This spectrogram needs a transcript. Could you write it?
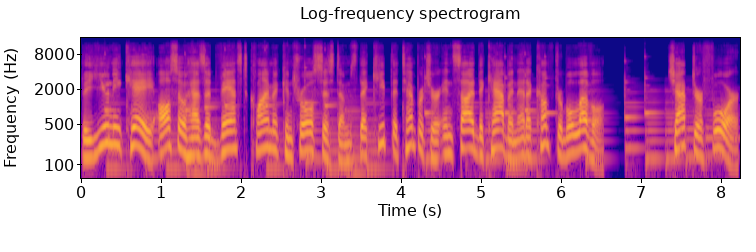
The Uni-K also has advanced climate control systems that keep the temperature inside the cabin at a comfortable level. Chapter 4,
